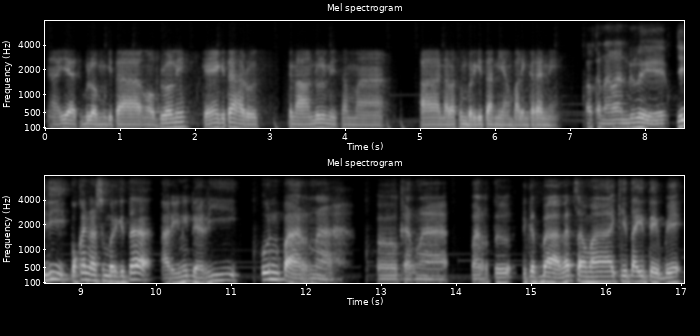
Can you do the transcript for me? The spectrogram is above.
Nah iya, sebelum kita ngobrol nih, kayaknya kita harus kenalan dulu nih sama uh, narasumber kita nih yang paling keren nih. Oh, kenalan dulu ya. Jadi, pokoknya narasumber kita hari ini dari Unpar. Nah, oh, karena Unpar tuh deket banget sama kita ITB.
